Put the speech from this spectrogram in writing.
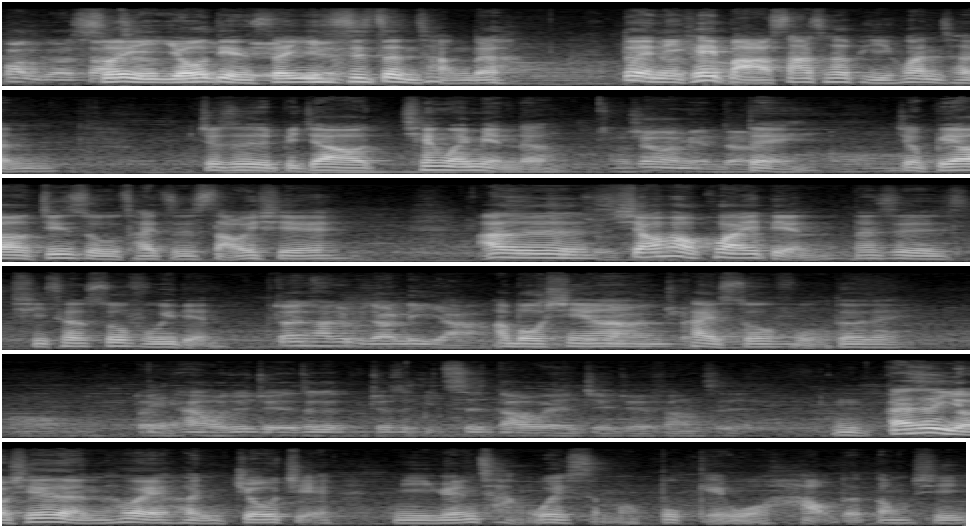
换个所以有点声音是正常的。对，你可以把刹车皮换成就是比较纤维棉的，纤维棉的，对，就不要金属材质少一些。啊，消耗快一点，但是骑车舒服一点。但是它就比较利啊，啊，无声，啊，太舒服，对不对？哦，对，你看，我就觉得这个就是一次到位的解决方式。嗯，但是有些人会很纠结，你原厂为什么不给我好的东西？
